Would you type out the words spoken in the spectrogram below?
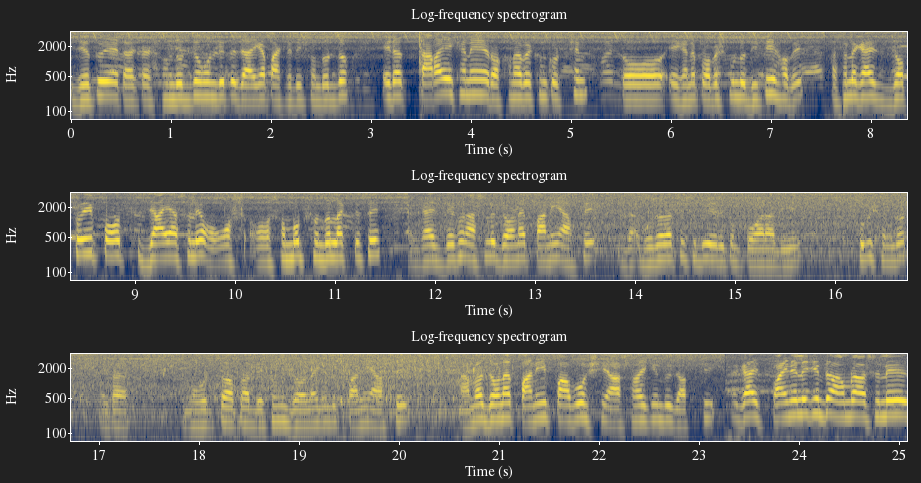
যেহেতু এটা একটা সৌন্দর্যমণ্ডিত জায়গা, প্রাকৃতিক সৌন্দর্য, এটা তারাই এখানে রক্ষণাবেক্ষণ করছেন, তো এখানে প্রবেশ মূল্য দিতেই হবে। আসলে গাইজ যতই পথ যায়, আসলে অস- অসম্ভব সুন্দর লাগতেছে। গাইজ দেখুন, আসলে ঝর্ণায় পানি আছে বোঝা যাচ্ছে শুধু এরকম পোয়ারা দিয়ে। খুবই সুন্দর এটা মুহূর্ত, আপনার দেখুন, ঝর্ণায় কিন্তু পানি আছে। আমরা ঝর্ণায় পানি পাবো, সে আশায় কিন্তু যাচ্ছি। গাইজ ফাইনালি কিন্তু আমরা আসলে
